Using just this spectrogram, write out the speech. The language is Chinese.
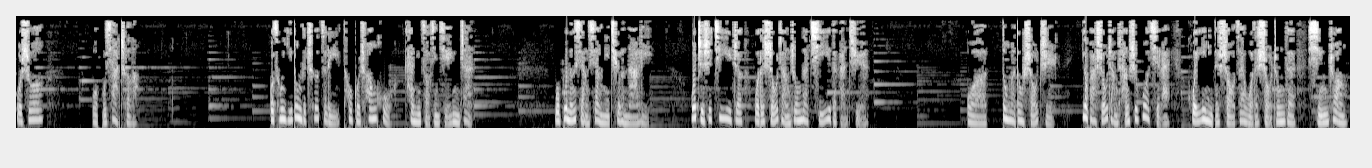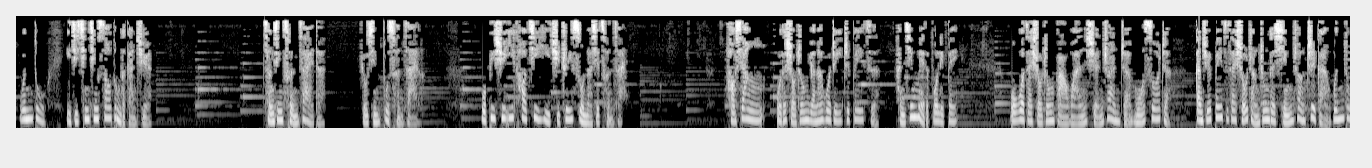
我说我不下车了。我从移动的车子里透过窗户看你走进捷运站。我不能想象你去了哪里，我只是记忆着我的手掌中那奇异的感觉。我动了动手指，又把手掌尝试握起来，回忆你的手在我的手中的形状、温度以及轻轻骚动的感觉。曾经存在的，如今不存在了。我必须依靠记忆去追溯那些存在。好像我的手中原来握着一只杯子，很精美的玻璃杯。我握在手中把玩、旋转着、摩挲着，感觉杯子在手掌中的形状、质感、温度，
